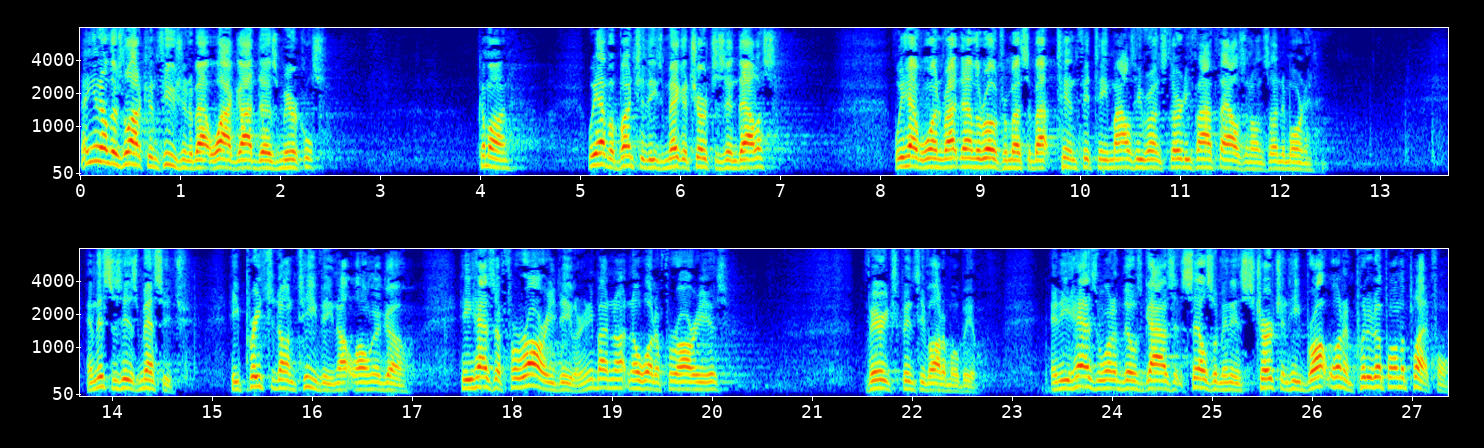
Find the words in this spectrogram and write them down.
Now, you know, there's a lot of confusion about why God does miracles. Come on. We have a bunch of these mega churches in Dallas. We have one right down the road from us, about 10, 15 miles. He runs 35,000 on Sunday morning. And this is his message. He preached it on TV not long ago. He has a Ferrari dealer. Anybody not know what a Ferrari is? Very expensive automobile. And he has one of those guys that sells them in his church, and he brought one and put it up on the platform.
